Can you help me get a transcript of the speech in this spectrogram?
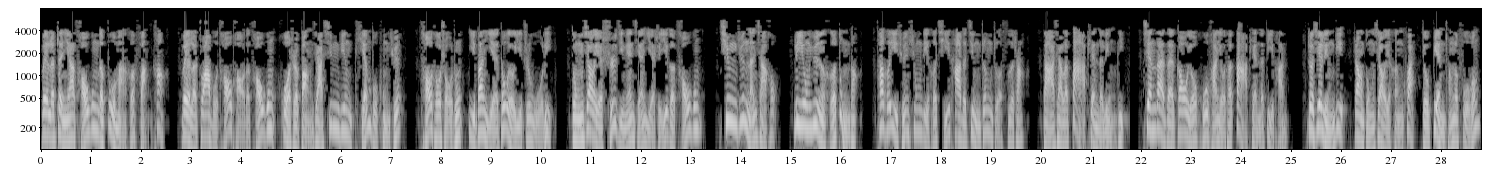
为了镇压曹公的不满和反抗，为了抓捕逃跑的曹公，或是绑架新兵填补空缺。曹头手中一般也都有一支武力。董孝也十几年前也是一个曹公。清军南下后，利用运河动荡，他和一群兄弟和其他的竞争者厮杀，打下了大片的领地。现在在高邮湖畔有他大片的地盘，这些领地让董孝也很快就变成了富翁。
